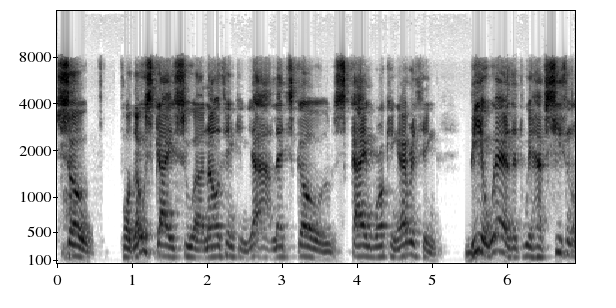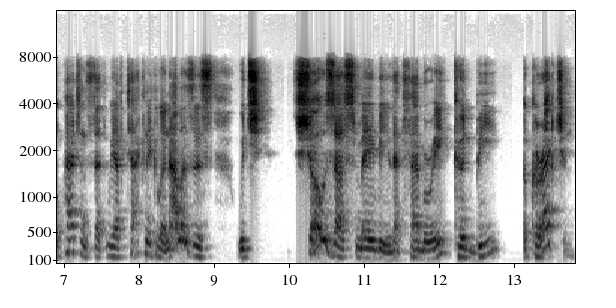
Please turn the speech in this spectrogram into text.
So for those guys who are now thinking, yeah, let's go, skyworking everything, be aware that we have seasonal patterns, that we have technical analysis, which shows us maybe that February could be a correction.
